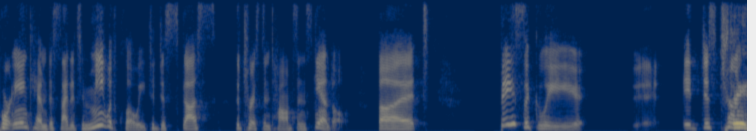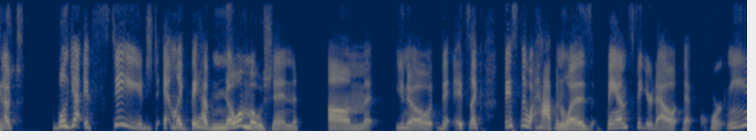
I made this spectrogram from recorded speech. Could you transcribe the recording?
Kourtney and Kim decided to meet with Khloé to discuss the Tristan Thompson scandal. But basically it just turns staged. out well yeah it's staged and like they have no emotion um you know it's like basically what happened was fans figured out that Kourtney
